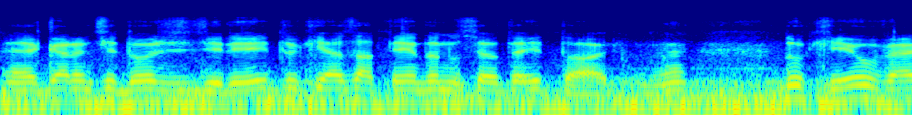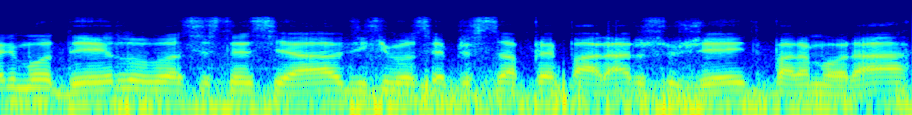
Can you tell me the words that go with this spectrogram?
é, garantidores de direito que as atendam no seu território, né, do que o velho modelo assistencial de que você precisa preparar o sujeito para morar,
